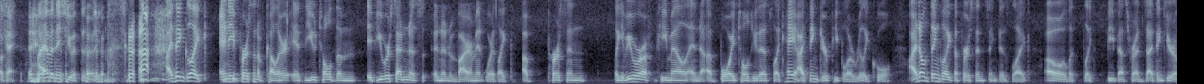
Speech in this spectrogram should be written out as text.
Okay, I have an issue with this scene. I think like any person of color, if you told them, if you were set in a s in an environment where like a person, like if you were a female and a boy told you this, like, hey, I think your people are really cool. I don't think like the first instinct is like, oh, let's like be best friends. I think you're a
